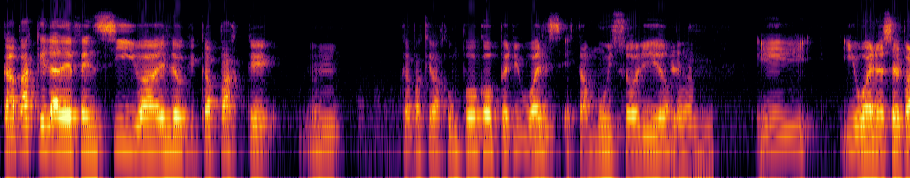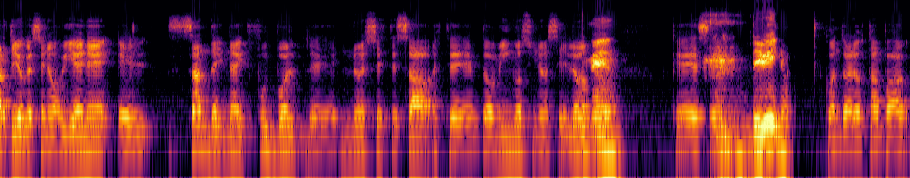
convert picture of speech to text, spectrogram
capaz que la defensiva es lo que capaz que mm, capaz que bajó un poco, pero igual está muy sólido. y, y, bueno, es el partido que se nos viene. El Sunday Night Football no es este, sábado, este domingo, sino es el otro, que es divino. Contra los Tampa,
